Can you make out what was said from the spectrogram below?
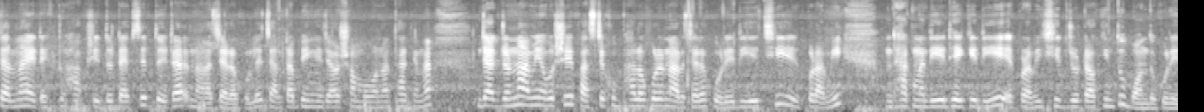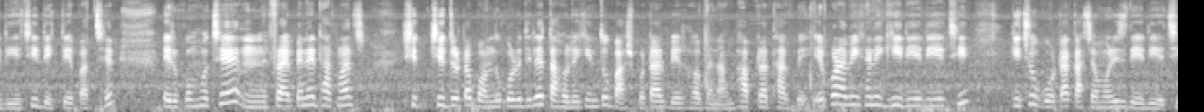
চাল না, এটা একটু হাফ সিদ্ধ টাইপসের তো এটা নাড়াচাড়া করলে চালটা ভেঙে যাওয়ার সম্ভাবনা থাকে না। যার জন্য আমি অবশ্যই ফার্স্টে খুব ভালো করে নাড়াচাড়া করে দিয়েছি। এরপর আমি ঢাকনা দিয়ে ঢেকে দিয়ে এরপর আমি ছিদ্রটাও কিন্তু বন্ধ করে দিয়েছি দেখতে পাচ্ছেন। এরকম হচ্ছে ফ্রাই প্যানের ঢাকনা ছিদ্রটা বন্ধ করে দিলে তাহলে কিন্তু বাষ্পটা আর বের হবে না, ভাবটা থাকবে। এরপর আমি এখানে ঘি দিয়ে দিয়ে দিয়েছি, কিছু গোটা কাঁচামরিচ দিয়ে দিয়েছি।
